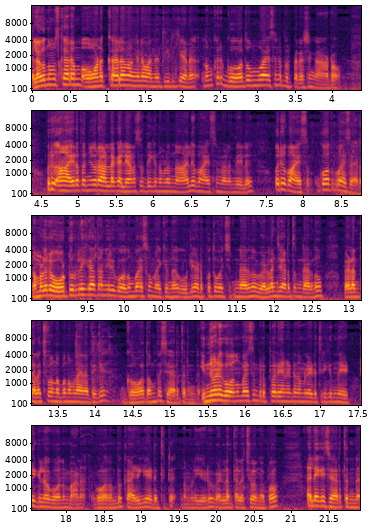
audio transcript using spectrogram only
എല്ലാവർക്കും നമസ്കാരം. ഓണക്കാലം അങ്ങനെ വന്നെത്തിയിരിക്കുകയാണ്. നമുക്കൊരു ഗോതമ്പ് പായസിന്റെ പ്രിപ്പറേഷൻ കാണാം കേട്ടോ. ഒരു ആയിരത്തഞ്ഞൂറ് ആളുടെ കല്യാണ സദ്യക്ക് നമ്മൾ നാല് പായസം വിളമ്പിയിൽ ഒരു പായസം ഗോതമ്പ് പായസമായിരുന്നു. നമ്മളൊരു ഓട്ടൂറിലേക്കകത്താണ് ഈ ഗോതമ്പ് പായസം വയ്ക്കുന്നത്. ഉള്ളി അടുപ്പത്ത് വെച്ചിട്ടുണ്ടായിരുന്നു വെള്ളം ചേർത്തിട്ടുണ്ടായിരുന്നു. വെള്ളം തിളച്ച് വന്നപ്പോൾ നമ്മൾ അതിനകത്തേക്ക് ഗോതമ്പ് ചേർത്തിട്ടുണ്ട്. ഇന്നിവിടെ ഗോതമ്പ് പായസം പ്രിപ്പയർ ചെയ്യാനായിട്ട് നമ്മൾ എടുത്തിരിക്കുന്നത് എട്ട് കിലോ ഗോതമ്പാണ്. ഗോതമ്പ് കഴുകി എടുത്തിട്ട് നമ്മൾ ഈ ഒരു വെള്ളം തിളച്ച് വന്നപ്പോൾ അതിലേക്ക് ചേർത്തിട്ടുണ്ട്.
